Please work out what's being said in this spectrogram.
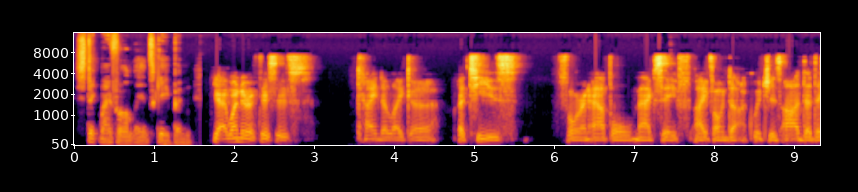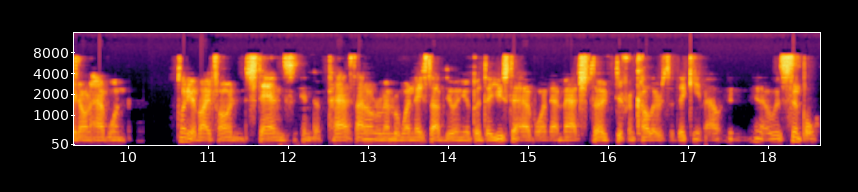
stick my phone landscape and. Yeah, I wonder if this is kind of like a a tease for an Apple MagSafe iPhone dock, which is odd that they don't have one. Plenty of iPhone stands in the past. I don't remember when they stopped doing it, but they used to have one that matched the different colors that they came out, and you know it was simple.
